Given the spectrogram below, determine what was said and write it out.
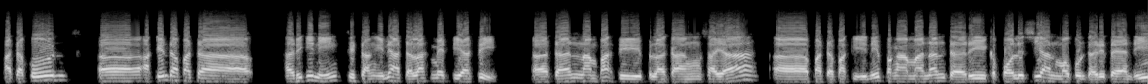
Adapun uh, agenda pada hari ini, sidang ini adalah mediasi Uh, dan nampak di belakang saya uh, pada pagi ini pengamanan dari kepolisian maupun dari TNI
